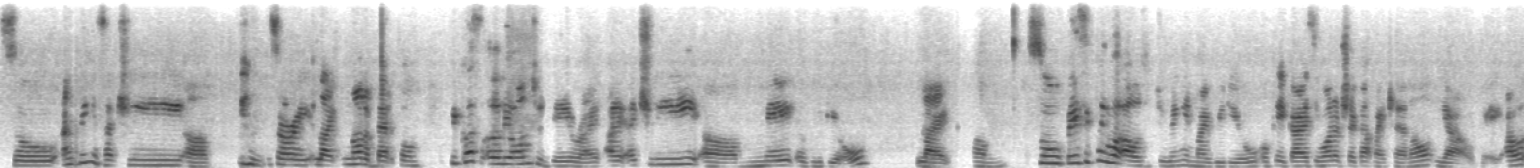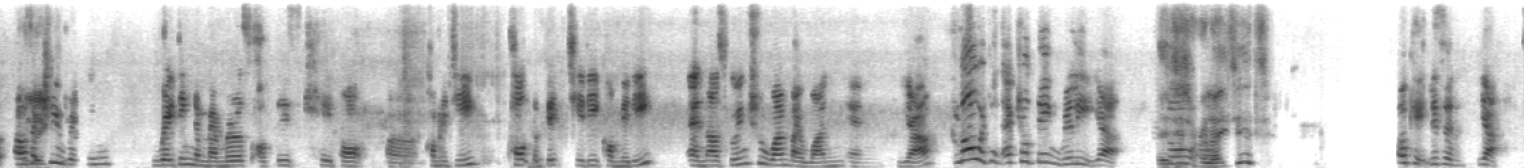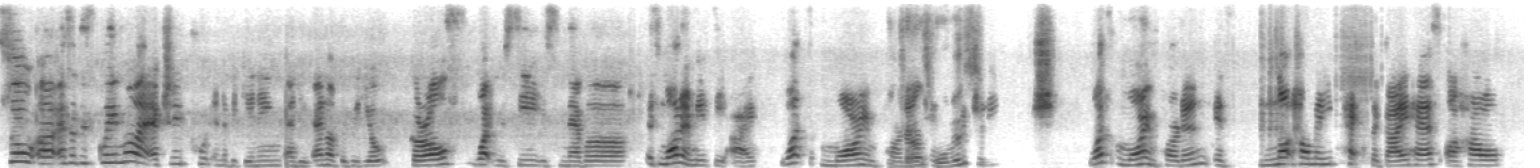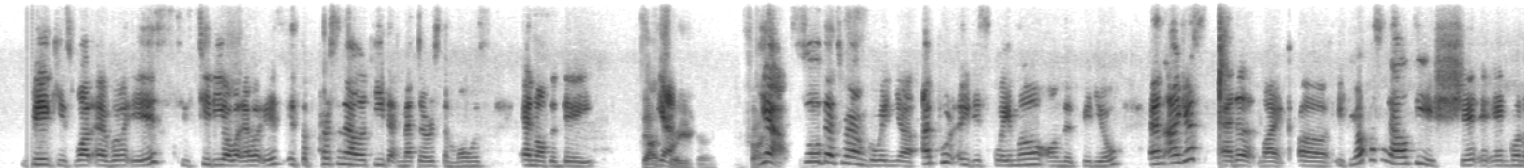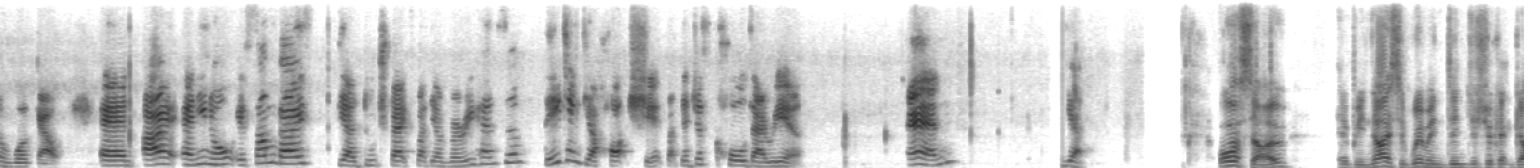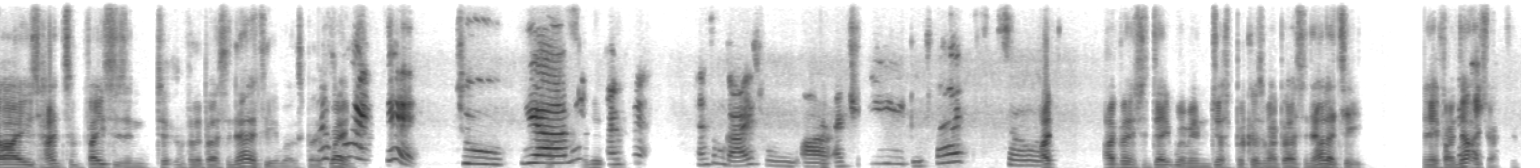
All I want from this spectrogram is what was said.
So I think it's actually uh, sorry, like not a bad film. Because earlier on today, right, I actually uh, made a video like um so basically what i was doing in my video okay guys you want to check out my channel yeah okay i, I was actually rating rating the members of this k-pop uh, committee called the big titty committee and i was going through one by one and yeah no it's an actual thing really yeah Is So, this uh, related? Okay, listen. Yeah. So, uh, as a disclaimer, I actually put in the beginning and the end of the video, girls, what you see is never. It's more than meets the eye. What's more important is actually. What's more important is not how many pecs the guy has or how big his whatever is, his titty or whatever is. It's the personality that matters the most. End of the day. That's yeah. where you're going. Fine. Yeah, so that's where I'm going. Yeah, I put a disclaimer on the video, and I just added like, uh, if your personality is shit, it ain't gonna work out. And I and you know, if some guys they are douchebags but they're very handsome, they think they're hot shit, but they're just cold diarrhea. And yeah, Also, it'd be nice if women didn't just look at guys' handsome faces and took them for their personality. It works both that's ways. what I said. To yeah, I mean, I've met handsome guys who are actually douchebags. So I- I've managed to date women just because of my personality, and they find that attractive.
